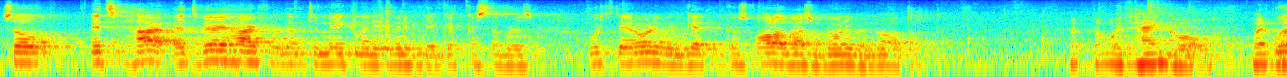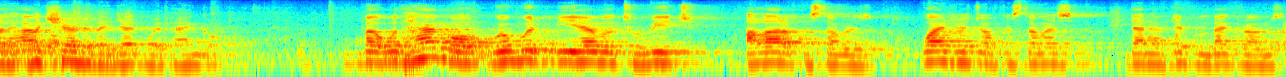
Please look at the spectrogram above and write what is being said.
So it's hard. It's very hard for them to make money even if they get customers, which they don't even get because all of us don't even know about. But, but with Hangol, what, With what, what share do they get with Hangol? But with Hangol, we would be able to reach a lot of customers, wide range of customers that have different backgrounds,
